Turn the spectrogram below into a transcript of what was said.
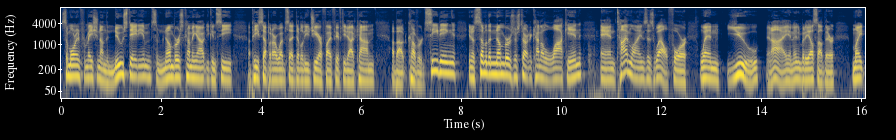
Some more information on the new stadium, some numbers coming out. You can see a piece up at our website, WGR550.com, about covered seating. You know, some of the numbers are starting to kind of lock in, and timelines as well for when you and I and anybody else out there might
